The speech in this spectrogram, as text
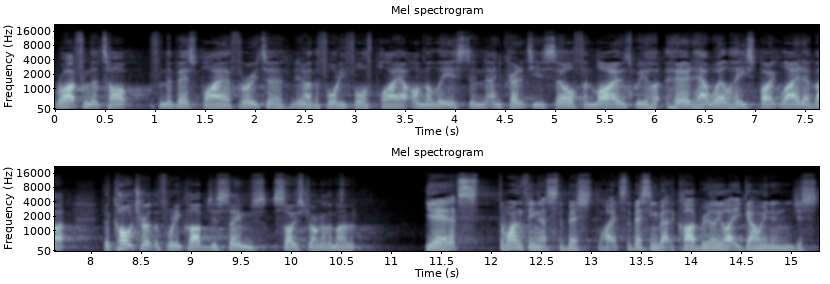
right from the top, from the best player through to you know the 44th player on the list. And, and credit to yourself and Lowe's. We heard how well he spoke later, but the culture at the footy club just seems so strong at the moment. Yeah, that's the one thing that's the best. Like it's the best thing about the club, really. Like you go in and you just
